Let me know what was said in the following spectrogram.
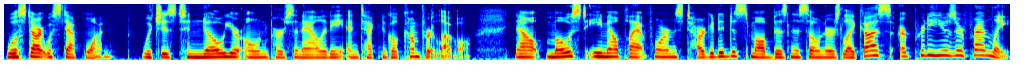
We'll start with step one which is to know your own personality and technical comfort level. Now, most email platforms targeted to small business owners like us are pretty user friendly.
